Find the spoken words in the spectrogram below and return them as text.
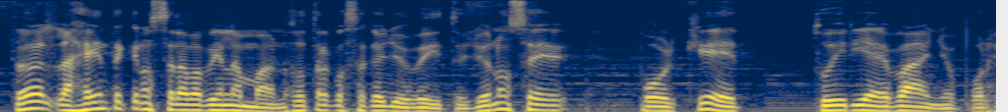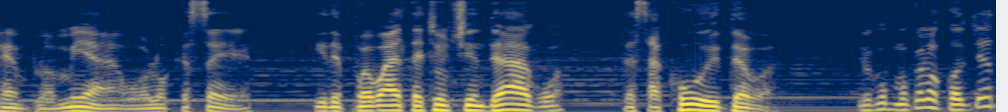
Entonces, la gente que no se lava bien las manos es otra cosa que yo he visto. Yo no sé por qué tú irías al baño, por ejemplo, a mi agua o lo que sea, y después vas a te echar un chin de agua, te sacudes y te vas. Yo como que loco, ya,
